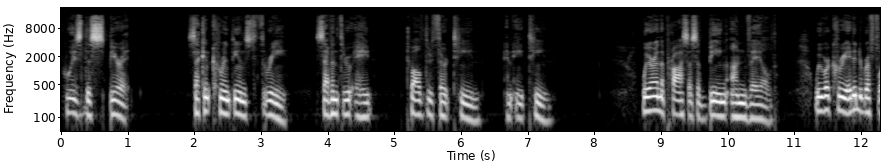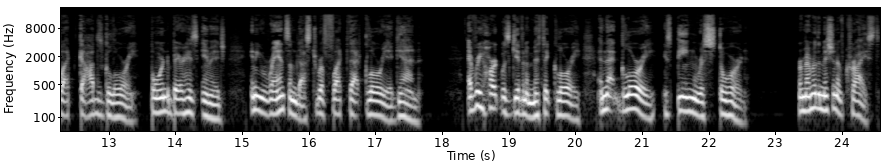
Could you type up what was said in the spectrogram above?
who is the Spirit. 2 Corinthians 3, 7 through 8, 12 through 13, and 18. We are in the process of being unveiled. We were created to reflect God's glory, born to bear his image, and he ransomed us to reflect that glory again. Every heart was given a mythic glory, and that glory is being restored. Remember the mission of Christ.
